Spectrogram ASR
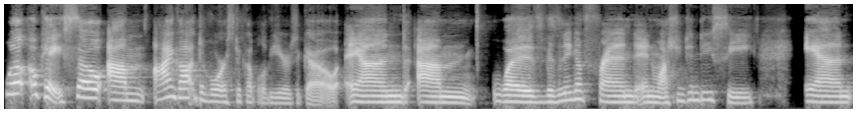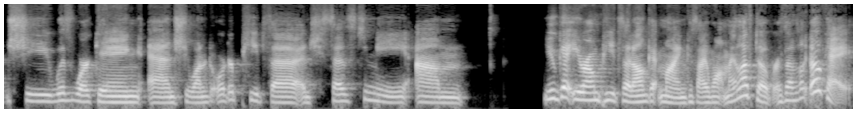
Well, okay, so um, I got divorced a couple of years ago, and um, was visiting a friend in Washington D.C. And she was working, and she wanted to order pizza, and she says to me, um, "You get your own pizza, and I'll get mine because I want my leftovers." I was like, "Okay."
